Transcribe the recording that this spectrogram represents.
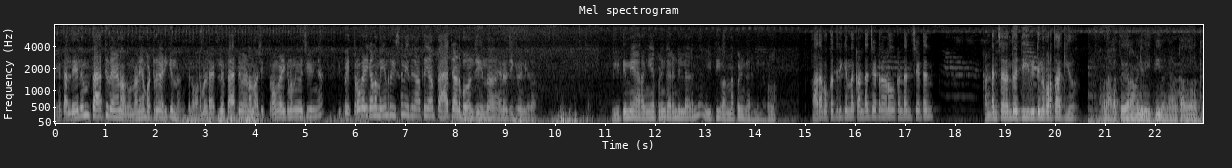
നിങ്ങൾക്ക് അല്ലെങ്കിലും ഫാറ്റ് വേണം. അതുകൊണ്ടാണ് ഞാൻ ബട്ടർ കഴിക്കുന്നത്. ഇപ്പോൾ നോർമൽ ഡയറ്റിലും ഫാറ്റ് വേണമെന്ന് പക്ഷേ ഇത്രയും കഴിക്കണമെന്ന് ചോദിച്ചു കഴിഞ്ഞാൽ ഇപ്പോൾ ഇത്ര കഴിക്കാനുള്ള മെയിൻ റീസൺ ഇതിനകത്ത് ഞാൻ ഫാറ്റ് ആണ് ബേൺ ചെയ്യുന്ന എനർജിക്ക് വേണ്ടി അതാ വീട്ടിൽ നിന്ന് ഇറങ്ങിയപ്പോഴും കറണ്ട് ഇല്ലായിരുന്നു വീട്ടിൽ വന്നപ്പോഴും കറണ്ട് ഇല്ല. കൊള്ളാം. ആരാ പൊക്കത്തിരിക്കുന്ന കണ്ടൻ ചേട്ടനാണോ? കണ്ടൻ ചേട്ടൻ? കണ്ടൻസർ എന്ത് പറ്റി? വീട്ടിൽ നിന്ന് പുറത്താക്കിയോ? അവൻ അകത്ത് കയറാൻ വേണ്ടി വെയിറ്റ് ചെയ്യുക ഞാൻ കഥ തുറക്ക.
